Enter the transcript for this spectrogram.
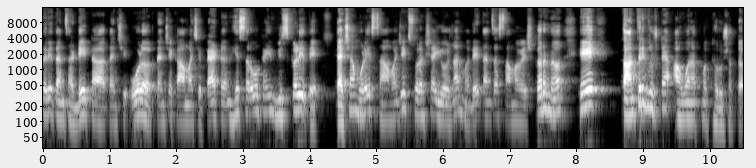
तरी त्यांचा डेटा त्यांची ओळख त्यांचे कामाचे पॅटर्न हे सर्व काही विस्कळीत आहे. त्याच्यामुळे सामाजिक सुरक्षा योजनांमध्ये त्यांचा समावेश करणं हे तांत्रिकदृष्ट्या आव्हानात्मक ठरू शकतं.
